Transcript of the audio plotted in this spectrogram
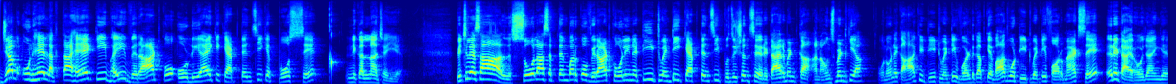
जब उन्हें लगता है कि भाई विराट को ओडीआई के कैप्टेंसी के पोस्ट से निकलना चाहिए। पिछले साल 16 सितंबर को विराट कोहली ने टी ट्वेंटी कैप्टेंसी पोजीशन से रिटायरमेंट का अनाउंसमेंट किया। उन्होंने कहा कि टी ट्वेंटी वर्ल्ड कप के बाद वो टी ट्वेंटी फॉर्मेट से रिटायर हो जाएँगे।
